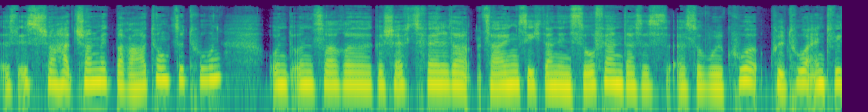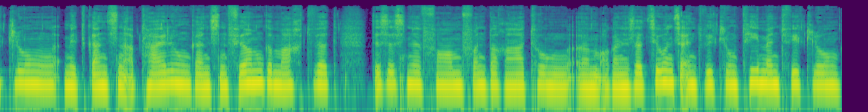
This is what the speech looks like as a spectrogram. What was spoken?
es ist schon, hat schon mit Beratung zu tun und unsere Geschäftsfelder zeigen sich dann insofern, dass es äh, sowohl Kulturentwicklung mit ganzen Abteilungen, ganzen Firmen gemacht wird. Das ist eine Form von Beratung, ähm, Organisationsentwicklung, Teamentwicklung,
